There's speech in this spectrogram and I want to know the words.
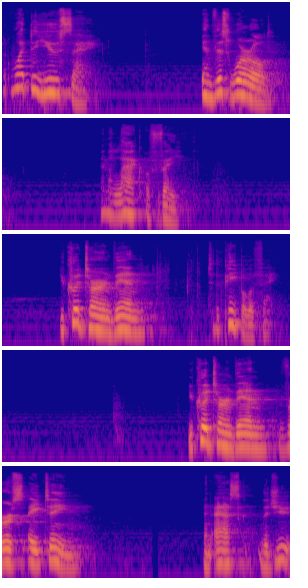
But what do you say? In this world and the lack of faith. You could turn then to the people of faith. You could turn then, verse 18, and ask the Jews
